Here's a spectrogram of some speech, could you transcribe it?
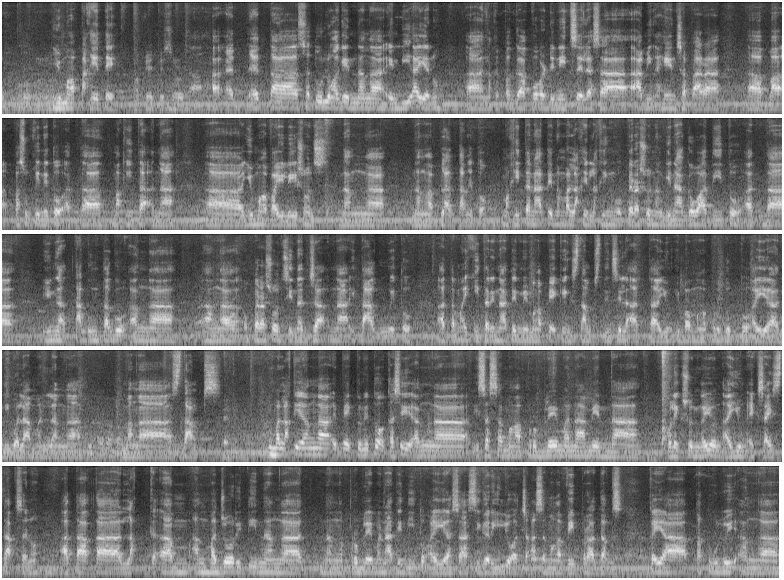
Yung mga pakete pakete, sir? Ah, at at ah, sa tulong again ng ah, NBI ano ah, nakipag-coordinate sila sa aming ahensya para ma- pasukin ito at ah, makita na ah, yung mga violations ng ah, ng plantang ito. Makita natin na malaki-laking operasyon ang ginagawa dito at ah, yun nga tagong-tago ang ah, ang ah, operasyon. Sinadya na itago ito. At ah, makikita rin natin may mga peking stamps din sila at ah, yung ibang mga produkto ay ah, ni wala man lang ah, mga stamps malaki ang ah, epekto nito kasi ang ah, isa sa mga problema namin na collection ngayon ay yung excise tax ano? At ah, kalak- um, ang majority ng ah, ng problema natin dito ay ah, sa sigarilyo at saka sa mga vape products. Kaya patuloy ang ah,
